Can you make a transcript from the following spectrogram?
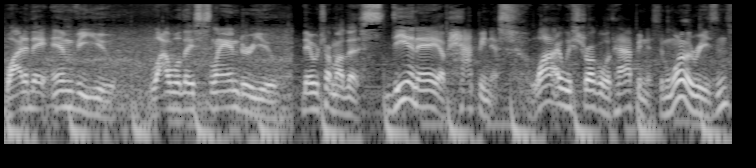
Why do they envy you? Why will they slander you? They were talking about this DNA of happiness. Why we struggle with happiness. And one of the reasons,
